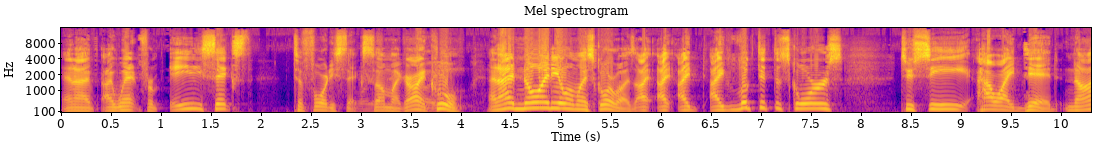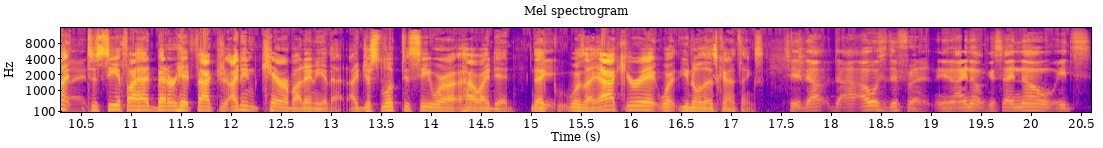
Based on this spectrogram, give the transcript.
and I I went from 86th to 46. So I'm like, all right, Oh, cool. And I had no idea what my score was. I I I, I looked at the scores to see how I did, not Right. to see if I had better hit factors. I didn't care about any of that. I just looked to see where how I did. Like, Yeah. was I accurate? What you know, those kind of things. See, that, that I was different. You know, I know because I know it's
